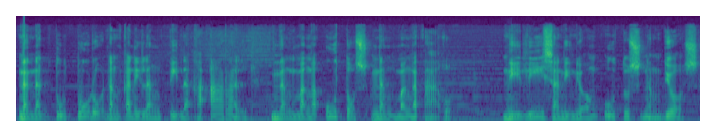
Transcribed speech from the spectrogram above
na nagtuturo ng kanilang pinakaaral ng mga utos ng mga tao. Nilisan ninyo ang utos ng Diyos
